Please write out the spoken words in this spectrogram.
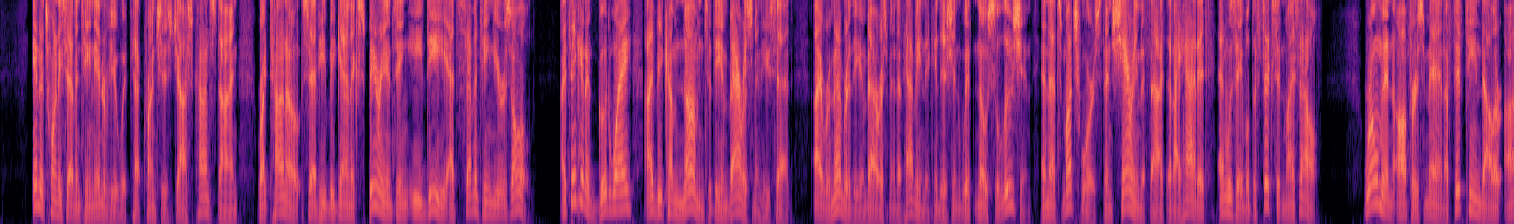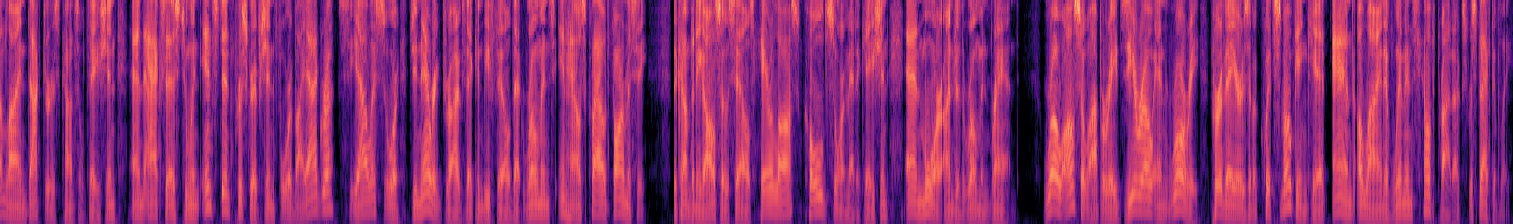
In a 2017 interview with TechCrunch's Josh Constine, Reitano said he began experiencing ED at 17 years old. I think in a good way, I've become numb to the embarrassment, he said. I remember the embarrassment of having the condition with no solution, and that's much worse than sharing the fact that I had it and was able to fix it myself. Roman offers men a $15 online doctor's consultation and access to an instant prescription for Viagra, Cialis, or generic drugs that can be filled at Roman's in-house cloud pharmacy. The company also sells hair loss, cold sore medication, and more under the Roman brand. Ro also operates Zero and Rory, purveyors of a quit smoking kit and a line of women's health products, respectively.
